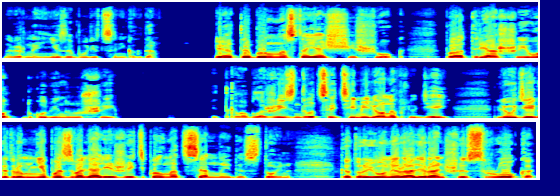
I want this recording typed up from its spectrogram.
наверное, не забудется никогда. Это был настоящий шок, потрясший его до глубины души. И такова была жизнь двадцати миллионов людей, людей, которым не позволяли жить полноценно и достойно, которые умирали раньше срока,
